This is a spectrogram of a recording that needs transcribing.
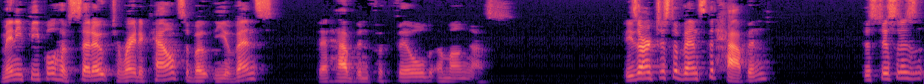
Many people have set out to write accounts about the events that have been fulfilled among us. These aren't just events that happened. This just isn't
